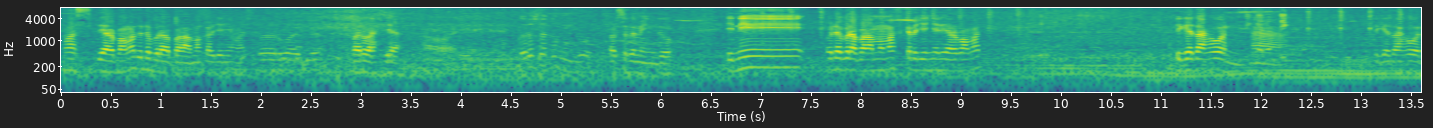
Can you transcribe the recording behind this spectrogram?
Mas, di Alfamart udah berapa lama kerjanya, Mas? Baru aja. Baru aja. Oh iya iya. Baru satu minggu. Baru satu minggu. Ini udah berapa lama Mas kerjanya di Alfamart? Tiga tahun. Nah, tiga tahun.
